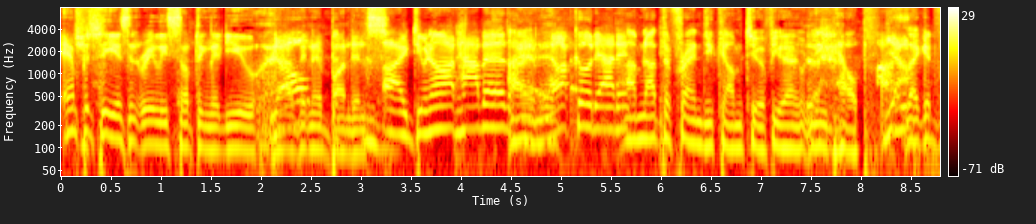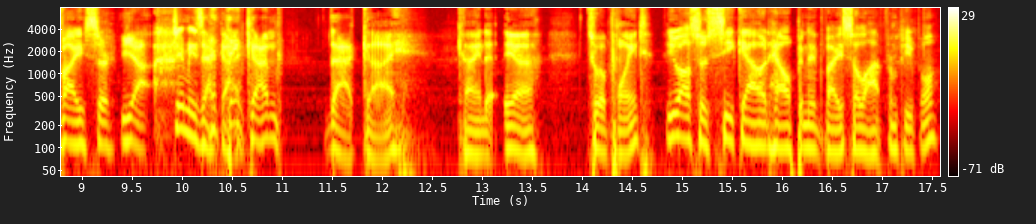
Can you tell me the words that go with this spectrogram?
empathy isn't really something that you have in abundance. I do not have it. I, am not good at it. I'm not the friend you come to if you need help, Yeah. like advice or. yeah. Jimmy's that I guy. I think I'm that guy, kind of. Yeah, to a point. you also seek out help and advice a lot from people.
